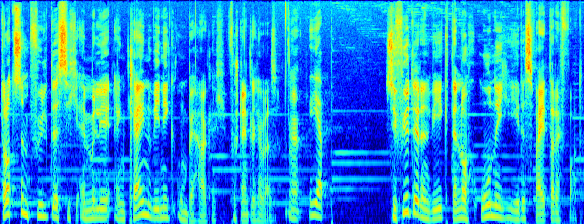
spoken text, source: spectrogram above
Trotzdem fühlte es sich Emily ein klein wenig unbehaglich, verständlicherweise. Yep. Sie führte ihren Weg dennoch ohne jedes weitere fort.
